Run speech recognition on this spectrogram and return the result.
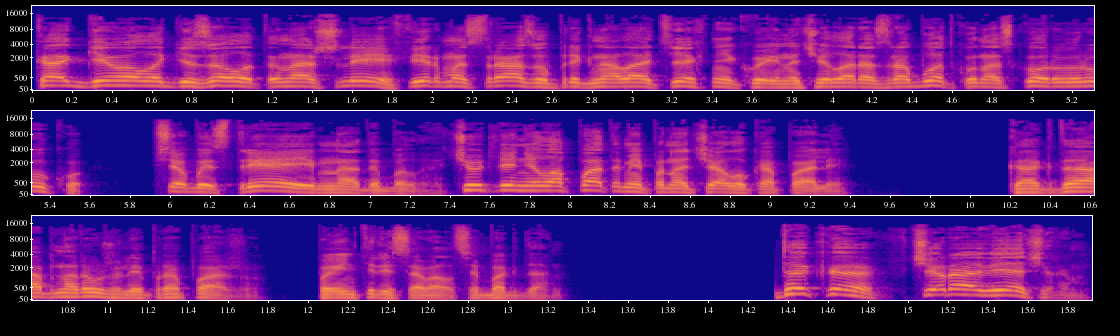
«Как геологи золото нашли, фирма сразу пригнала технику и начала разработку на скорую руку. Все быстрее им надо было. Чуть ли не лопатами поначалу копали. Когда обнаружили пропажу? Поинтересовался Богдан. Так вчера вечером.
